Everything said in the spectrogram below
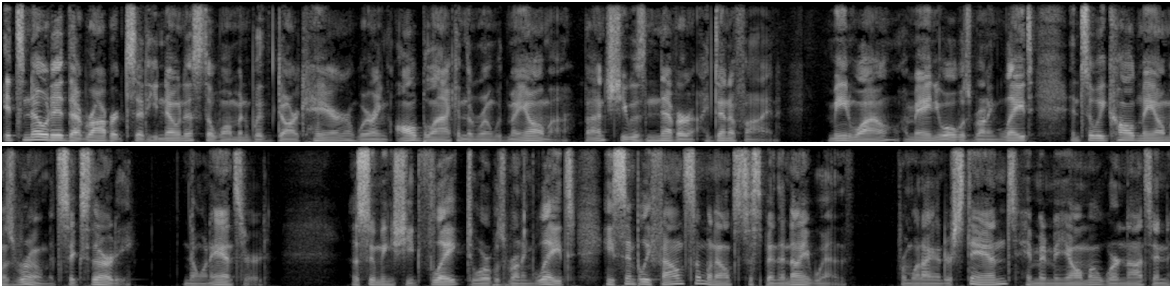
It's noted that Robert said he noticed a woman with dark hair wearing all black in the room with Maiome, but she was never identified. Meanwhile, Emmanuel was running late, and so he called Maiome's room at 6:30. No one answered. Assuming she'd flaked or was running late, he simply found someone else to spend the night with. From what I understand, him and Maiome were not in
